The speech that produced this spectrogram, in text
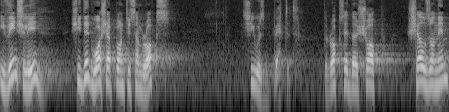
Eventually, she did wash up onto some rocks. She was battered. The rocks had those sharp shells on them.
